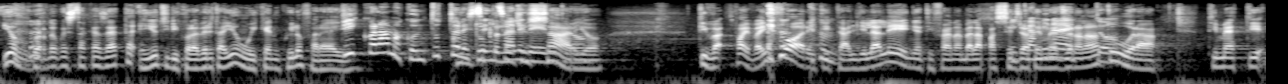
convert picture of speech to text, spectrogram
Io guardo questa casetta e io ti dico la verità, io un weekend qui lo farei. Piccola ma con tutto con tutto il l'essenziale necessario. dentro. Va- poi vai fuori, ti tagli la legna, ti fai una bella passeggiata in mezzo alla natura. Ti metti,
